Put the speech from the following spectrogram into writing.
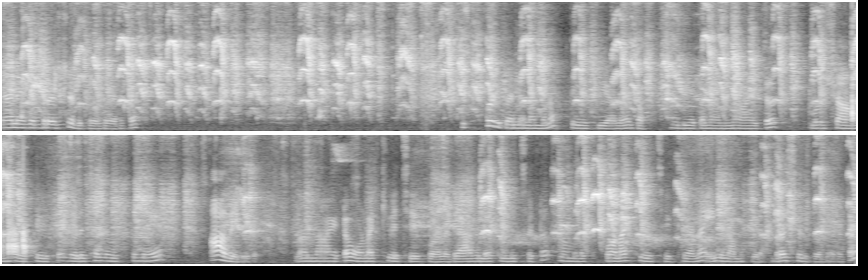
ഞാനെന്റെ ബ്രഷ് എടുത്തുകൊണ്ട് വരട്ടെ. ഇപ്പോഴും തന്നെ നമ്മൾ തേക്കുകയാണ് കേട്ടോ. മുടിയൊക്കെ നന്നായിട്ട് നമ്മൾ ഷാമ്പു ഒക്കെ ഇട്ട് വെളിച്ചെണ്ണ ഒട്ടുമേ ആവരുത് നന്നായിട്ട് ഉണക്കി വെച്ചേക്കുവാണ്. രാവിലെ കുളിച്ചിട്ട് നമ്മൾ ഉണക്കി വെച്ചേക്കുകയാണ് ഇനി നമുക്കിടാം ബ്രഷ് എടുത്തുകൊണ്ട് വരട്ടെ.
